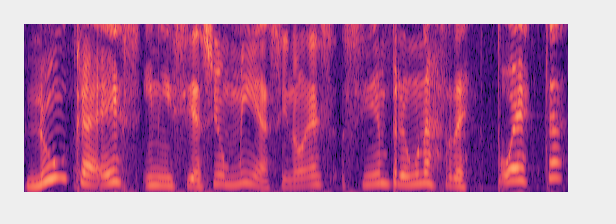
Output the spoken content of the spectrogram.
nunca es iniciación mía, sino es siempre una respuesta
